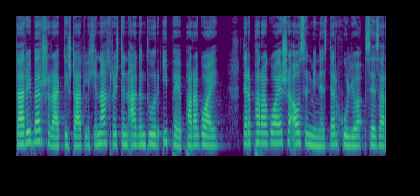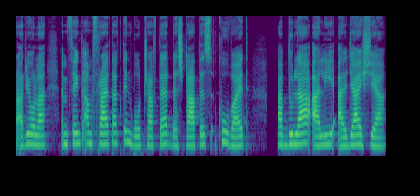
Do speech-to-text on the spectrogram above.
Darüber schreibt die staatliche Nachrichtenagentur IP Paraguay. Der paraguayische Außenminister Julio César Ariola empfing am Freitag den Botschafter des Staates Kuwait, Abdullah Ali al-Jaishia,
